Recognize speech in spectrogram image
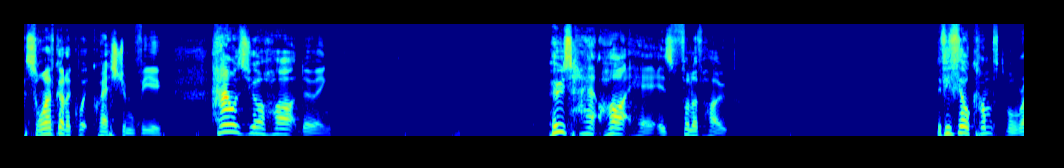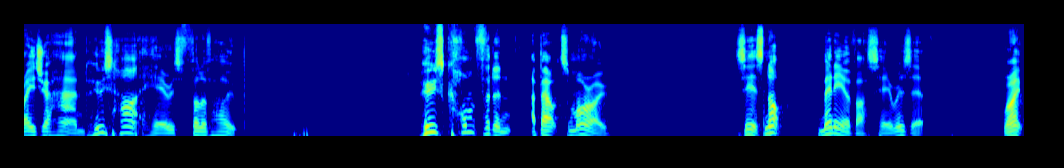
So, I've got a quick question for you. How's your heart doing? Whose ha- heart here is full of hope? If you feel comfortable, raise your hand. Whose heart here is full of hope? Who's confident about tomorrow? See, it's not many of us here, is it? Right?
